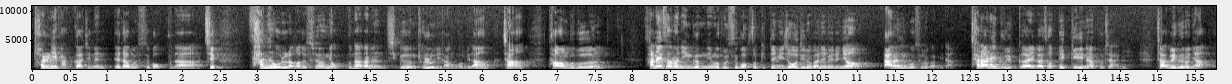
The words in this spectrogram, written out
천리 밖까지는 내다볼 수가 없구나. 즉 산에 올라가도 소용이 없구나라는 지금 결론이 나온 겁니다. 자 다음 부분 산에서는 임금님을 볼 수가 없었기 때문에 이제 어디로 가냐면요 다른 곳으로 갑니다. 차라리 물가에 가서 백길이나 보자 하니. 자 왜 그러냐?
